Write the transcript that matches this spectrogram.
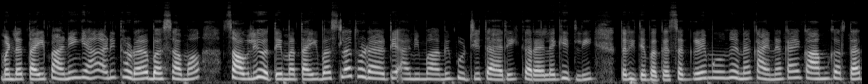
म्हटलं ताई पाणी घ्या आणि थोडा वेळ बसा मग. सावली होती मग ताई बसला थोड्या वेळती आणि मग आम्ही पुढची तयारी करायला घेतली. तर इथे बघा सगळे मिळून आहे ना काय ना काय काम करतात.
